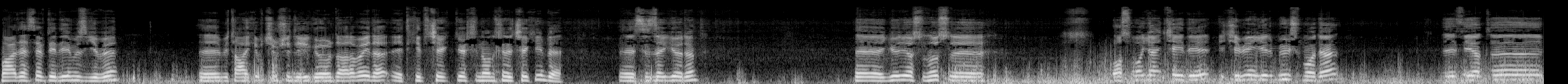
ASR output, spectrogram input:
maalesef dediğimiz gibi e, bir takipçim şimdi gördü arabayı da etiketi çek. Şimdi onun için de çekeyim de e, siz görün. E, görüyorsunuz e, Volkswagen Caddy 2023 model e, fiyatı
